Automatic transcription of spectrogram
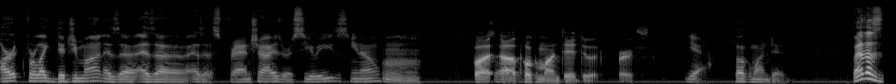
arc for like Digimon as a as a as a franchise or a series, you know? hmm But uh, Pokemon did do it first. Yeah, Pokemon did. But that's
